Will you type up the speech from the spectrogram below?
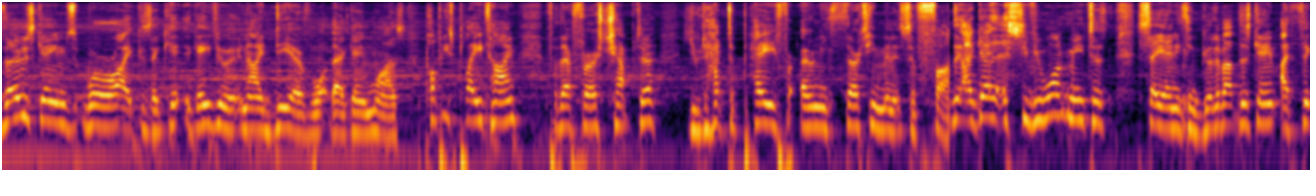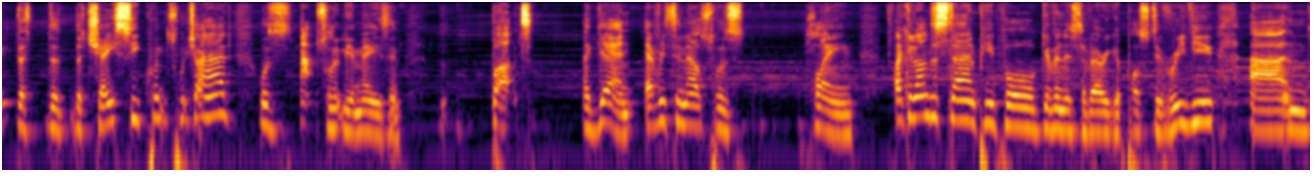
those games were alright because they gave you an idea of what their game was. Poppy's Playtime, for their first chapter, you'd had to pay for only 30 minutes of fun. I guess if you want me to say anything good about this game, I think the, the, the chase sequence which I had was absolutely amazing. But, again, everything else was plain. I can understand people giving this a very good positive review and,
